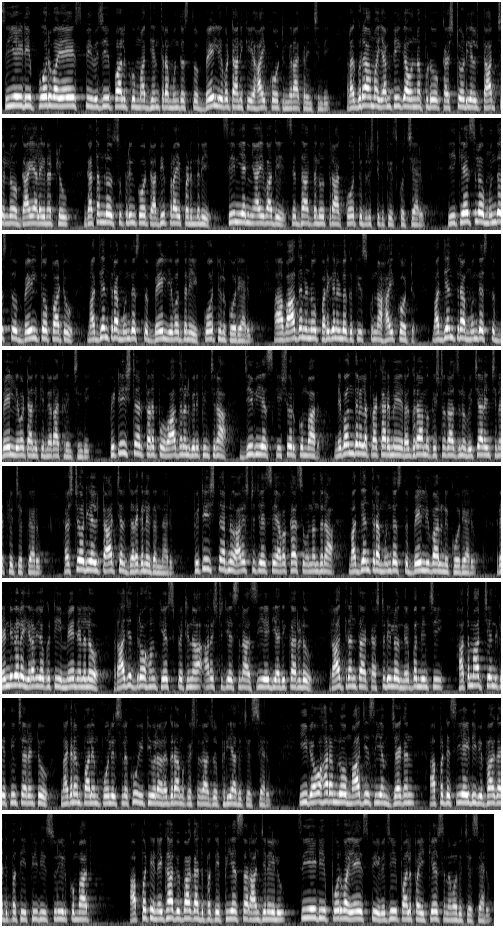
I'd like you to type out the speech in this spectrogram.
CID పూర్వ ASP విజయపాల్కు మధ్యంతర ముందస్తు బెయిల్ ఇవ్వటానికి హైకోర్టు నిరాకరించింది. రఘురామ ఎంపీగా ఉన్నప్పుడు కస్టోడియల్ టార్చర్లో గాయాలైనట్లు గతంలో సుప్రీంకోర్టు అభిప్రాయపడిందని సీనియర్ న్యాయవాది సిద్ధార్థ లూత్రా కోర్టు దృష్టికి తీసుకొచ్చారు. ఈ కేసులో ముందస్తు బెయిల్తో పాటు మధ్యంతర ముందస్తు బెయిల్ ఇవ్వొద్దని కోర్టును కోరారు. ఆ వాదనను పరిగణలోకి తీసుకున్న హైకోర్టు మధ్యంతర ముందస్తు బెయిల్ ఇవ్వటానికి నిరాకరించింది. పిటిషనర్ తరపు వాదనలు వినిపించిన జీవీఎస్ కిషోర్ కుమార్ నిబంధనల ప్రకారమే రఘురామకృష్ణరాజును వచ్చినట్లు చెప్పారు. కస్టోడియల్ టార్చర్ జరగలేదన్నారు. పిటిషనర్ను అరెస్టు చేసే అవకాశం ఉన్నందున మధ్యంతర ముందస్తు బెయిల్ ఇవ్వాలని కోరారు. రెండు వేల ఇరవై ఒకటి మే నెలలో రాజద్రోహం కేసు పెట్టినా అరెస్టు చేసిన సిఐడి అధికారులు రాత్రంతా కస్టడీలో నిర్బంధించి హతమార్చేందుకు యత్నించారంటూ నగరంపాలెం పోలీసులకు ఇటీవల రఘురామకృష్ణరాజు ఫిర్యాదు చేశారు. ఈ వ్యవహారంలో మాజీ సీఎం జగన్ అప్పటి సిఐడి విభాగాధిపతి పివి సునీల్ కుమార్ అప్పటి నిఘా విభాగాధిపతి పిఎస్ఆర్ ఆంజనేయులు సిఐడి పూర్వ ఏఎస్పీ విజయపాల్పై కేసు నమోదు చేశారు.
